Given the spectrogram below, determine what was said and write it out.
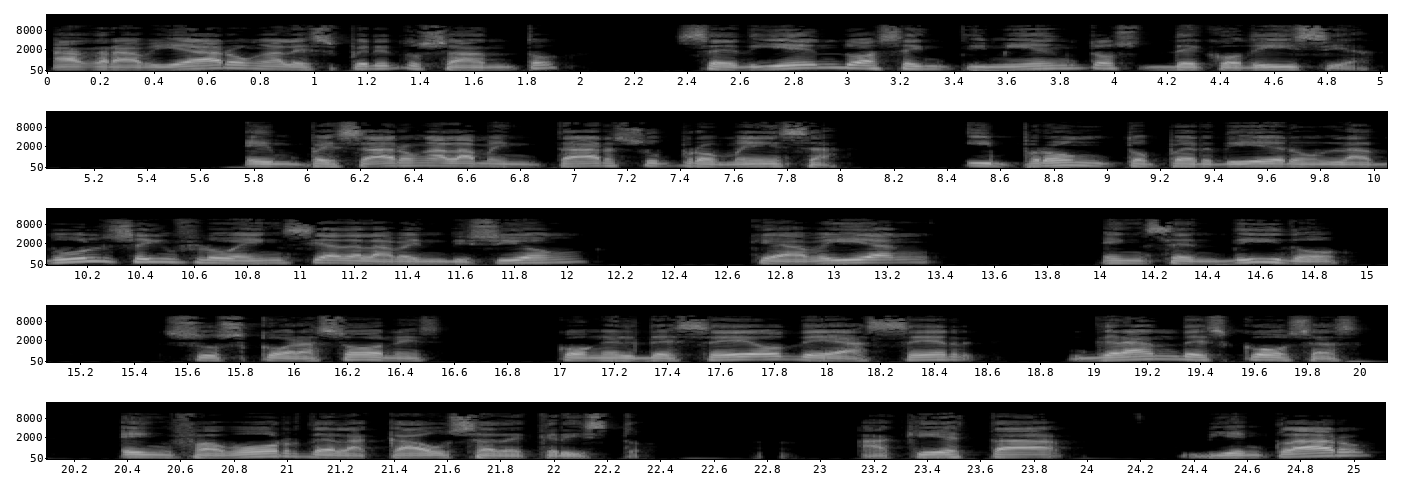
agraviaron al Espíritu Santo cediendo a sentimientos de codicia. Empezaron a lamentar su promesa y pronto perdieron la dulce influencia de la bendición que habían encendido sus corazones con el deseo de hacer grandes cosas en favor de la causa de Cristo. Aquí está bien claro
